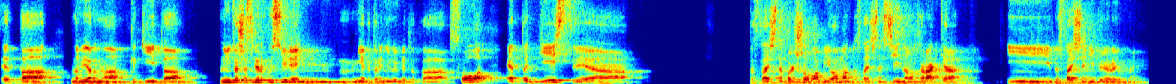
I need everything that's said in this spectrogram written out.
это наверное, какие-то, ну не то что сверхусилия, некоторые не любят это слово, это действия достаточно большого объема, достаточно сильного характера и достаточно непрерывные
